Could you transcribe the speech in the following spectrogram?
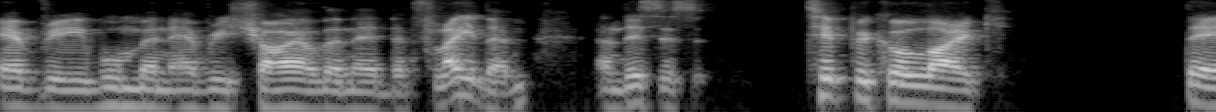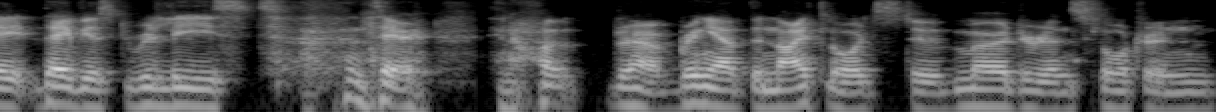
every woman, every child, and they deflate them. And this is typical like they they've just released their you know bring out the night lords to murder and slaughter and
